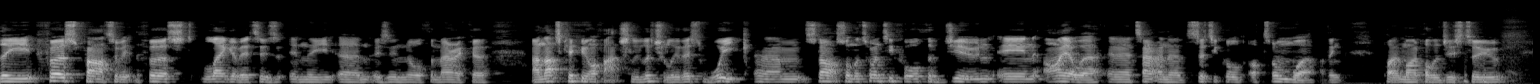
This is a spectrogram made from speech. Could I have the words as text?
the first part of it, the first leg of it, is in the um, is in North America, and that's kicking off actually literally this week. Um, starts on the 24th of June in Iowa, in a town in a city called Ottumwa. I think. My apologies to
